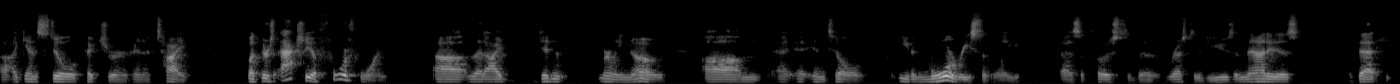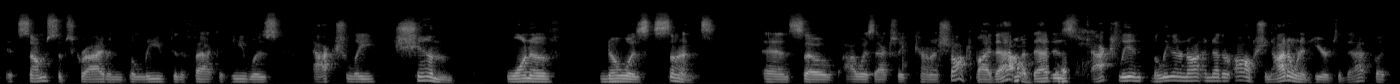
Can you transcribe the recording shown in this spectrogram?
Uh, again, still a picture and a type. But there's actually a fourth one uh, that I didn't really know um, until even more recently, as opposed to the rest of the views, and that is that some subscribe and believe to the fact that he was actually Shem, one of Noah's sons. And so I was actually kind of shocked by that, but that is actually, believe it or not, another option. I don't adhere to that, but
